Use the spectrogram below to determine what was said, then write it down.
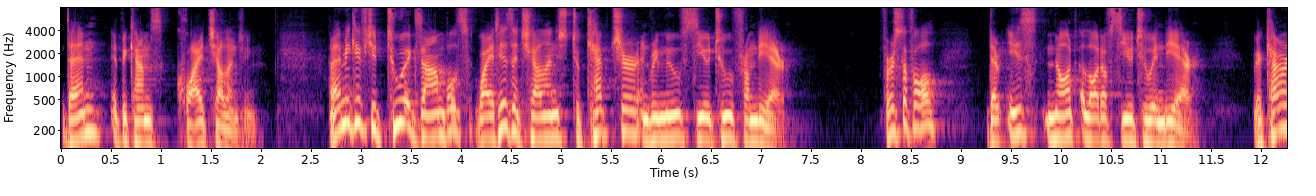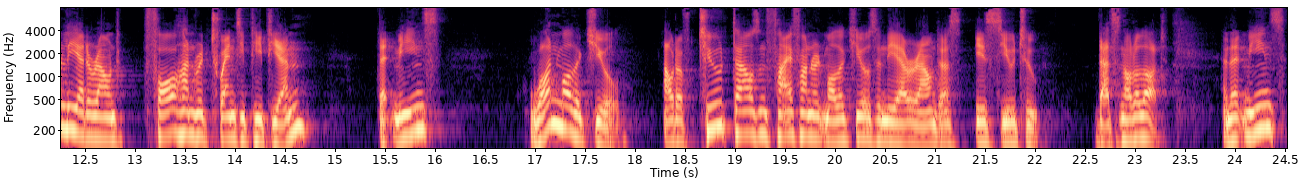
then it becomes quite challenging. Let me give you two examples why it is a challenge to capture and remove CO2 from the air. First of all, there is not a lot of CO2 in the air. We're currently at around 420 ppm. That means one molecule out of 2,500 molecules in the air around us is CO2. That's not a lot. And that means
